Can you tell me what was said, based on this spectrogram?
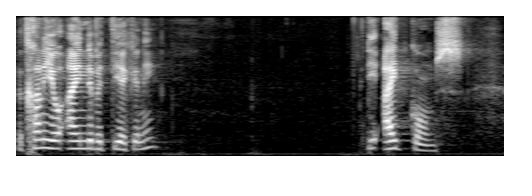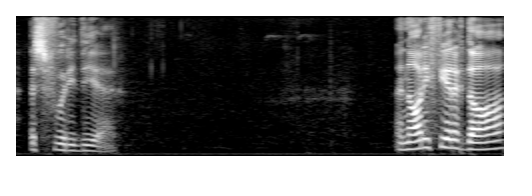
Dit gaan nie jou einde beteken nie. Die uitkoms is voor die deur. En na die 40 dae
